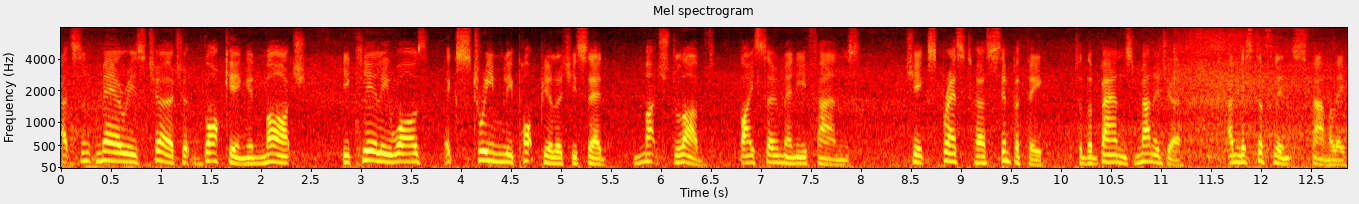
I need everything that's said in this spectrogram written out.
at St Mary's Church at Bocking in March. He clearly was extremely popular, she said, much loved by so many fans. She expressed her sympathy to the band's manager and Mr Flint's family.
